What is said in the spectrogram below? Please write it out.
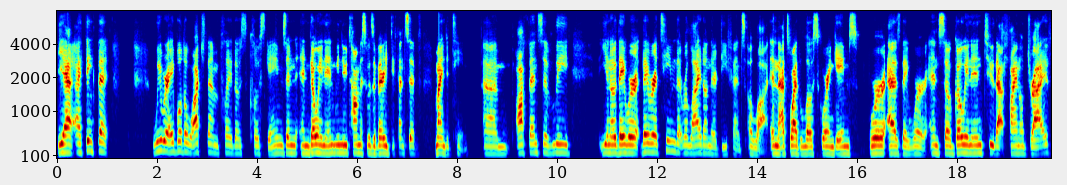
Yeah, I think that we were able to watch them play those close games and and going in we knew thomas was a very defensive minded team. Um, offensively you know they were they were a team that relied on their defense a lot and that's why the low scoring games were as they were. And so going into that final drive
